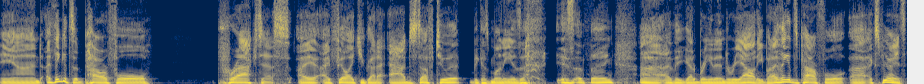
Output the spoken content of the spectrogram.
And I think it's a powerful practice. I, I feel like you got to add stuff to it because money is a is a thing. Uh, I think you got to bring it into reality. But I think it's a powerful uh, experience.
